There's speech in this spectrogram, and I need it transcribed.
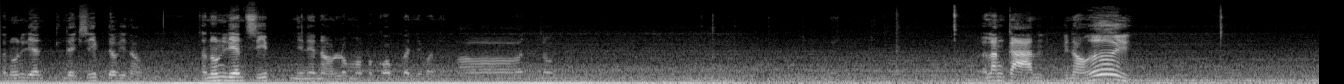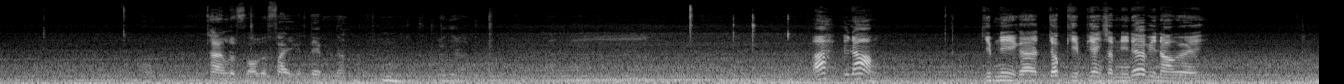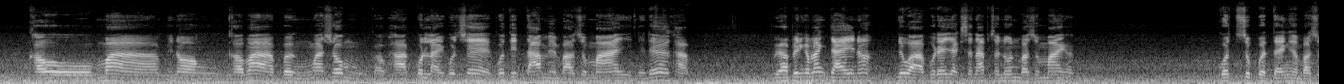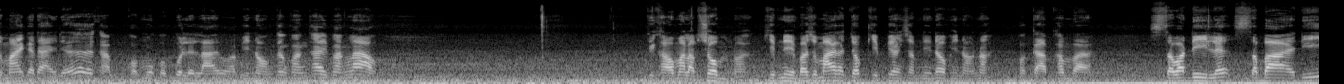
ถนนเลียนเล็กซิปเด้อพี่น้องถนนเลียนซิปนี่เนี่ยเนาะลงมาประกบกันอยู่บ่นี้ป้าดโถ่อ ลังการพี่น้องเอ้ยทางรถฟอรถไฟก็เต็มเนอะอืมอันเนี้ยอะพี่น้องคลิปนี้ก็จบคลิปเพียงสำนี้เด้อพี่น้องเอ้ยเขามาพี่น้องเขามาเบิ่งมาชมก็พากกดไลค์กดแชร์กดติดตามให้บาวสมไม้เด้อครับ เพื่อเป็นกำลังใจเนาะหรือว่าผู้ใดอยากสนับสนุนบาวสมไม้ก็ กดซุปเปอร์แตงให้บาสมายก็ได้เด้อครับขอบคุณขอบคุณหลายๆว่าพี่น้องทั้งฟังไทยฟังลาวที่เขามารับชมเนาะคลิปนี้บาสมายก็จบคลิปเพียงสำนี้เนาะพี่น้องเนาะประกาบคำว่า สวัสดีและสบายดี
